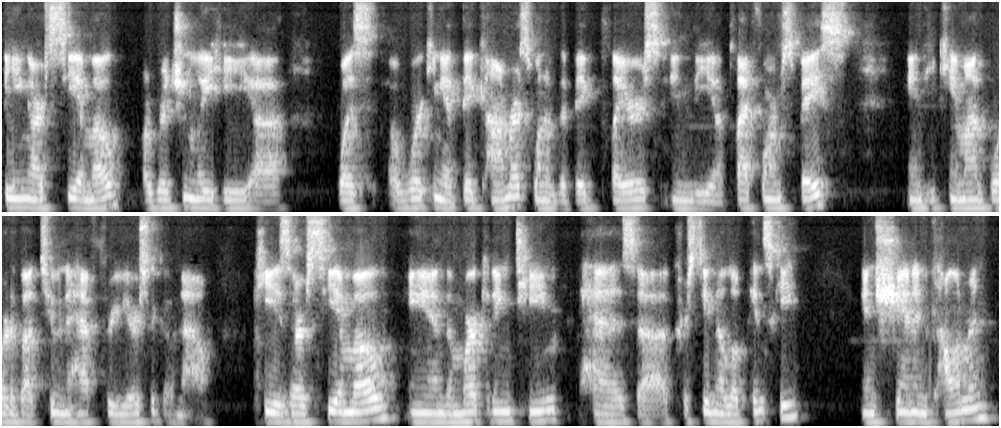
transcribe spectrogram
being our CMO. Originally, he uh, was uh, working at Big Commerce, one of the big players in the uh, platform space and he came on board about two and a half, three years ago now. He is our CMO, and the marketing team has uh, Christina Lopinski and Shannon Kellerman.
